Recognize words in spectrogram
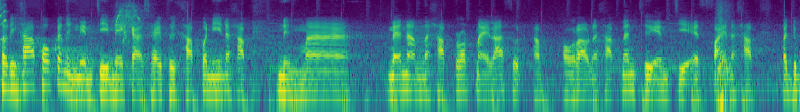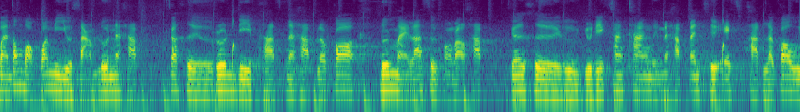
สวัสดีครับ พบกันหนึ่ง MG เมกาชัยพฤกษ์ครับ วันนี้นะครับหนึ่งมาแนะนำนะครับรถใหม่ล่าสุดครับของเรานะครับ นั่นคือ MG S5 นะครับ ปัจจุบันต้องบอกว่ามีอยู่ 3 รุ่นนะครับ ก็คือรุ่น D Plus นะครับ แล้วก็รุ่นใหม่ล่าสุดของเราครับ ก็คืออยู่ที่ข้างๆหนึ่งนะครับ นั่นคือ X Plus แล้วก็ V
